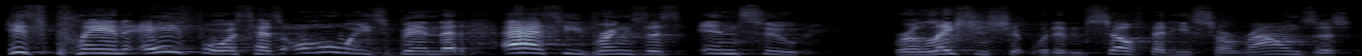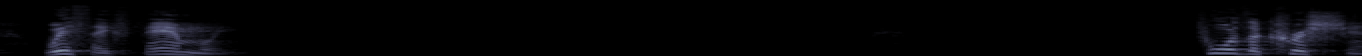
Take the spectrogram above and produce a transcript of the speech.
his plan A for us has always been that as he brings us into relationship with himself, that he surrounds us with a family. For the Christian,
